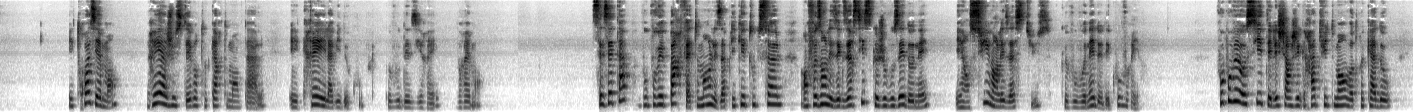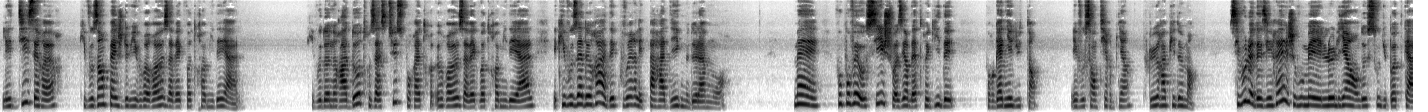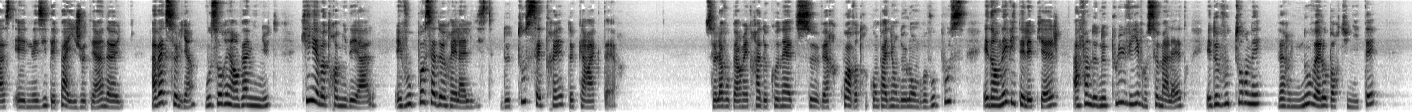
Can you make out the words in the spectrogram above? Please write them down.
Et troisièmement, réajuster votre carte mentale et créer la vie de couple que vous désirez vraiment. Ces étapes, vous pouvez parfaitement les appliquer toutes seules en faisant les exercices que je vous ai donnés et en suivant les astuces que vous venez de découvrir. Vous pouvez aussi télécharger gratuitement votre cadeau, les 10 erreurs qui vous empêchent de vivre heureuse avec votre homme idéal qui vous donnera d'autres astuces pour être heureuse avec votre homme idéal et qui vous aidera à découvrir les paradigmes de l'amour. Mais vous pouvez aussi choisir d'être guidé pour gagner du temps et vous sentir bien plus rapidement. Si vous le désirez, je vous mets le lien en dessous du podcast et n'hésitez pas à y jeter un œil. Avec ce lien, vous saurez en 20 minutes qui est votre homme idéal et vous posséderez la liste de tous ses traits de caractère. Cela vous permettra de connaître ce vers quoi votre compagnon de l'ombre vous pousse et d'en éviter les pièges afin de ne plus vivre ce mal-être et de vous tourner vers une nouvelle opportunité,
